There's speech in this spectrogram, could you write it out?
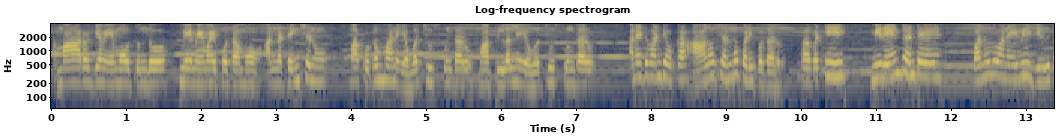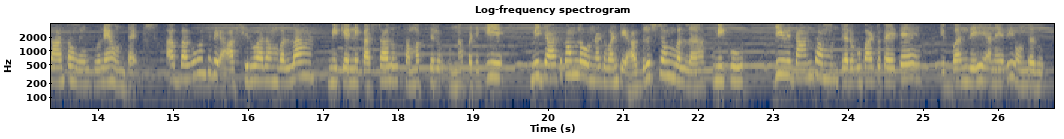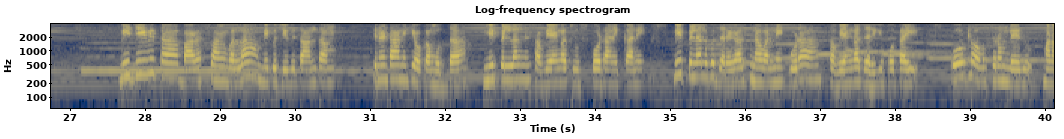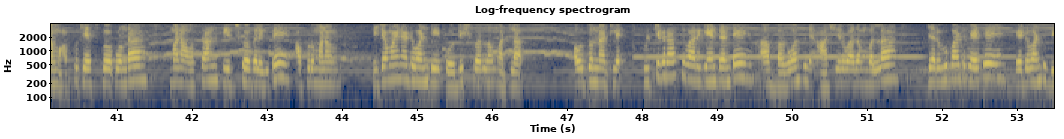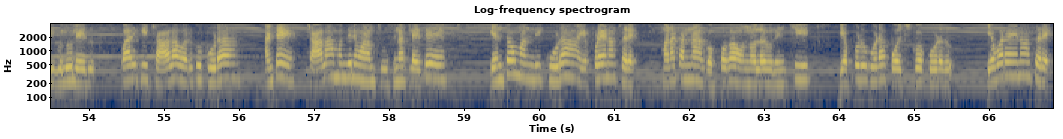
మా ఆరోగ్యం ఏమవుతుందో మేమేమైపోతామో అన్న టెన్షను మా కుటుంబాన్ని ఎవరు చూసుకుంటారు మా పిల్లల్ని ఎవరు చూసుకుంటారు అనేటువంటి ఒక ఆలోచనలో పడిపోతారు. కాబట్టి మీరేంటంటే పనులు అనేవి జీవితాంతం ఉంటూనే ఉంటాయి. ఆ భగవంతుడి ఆశీర్వాదం వల్ల మీకు ఎన్ని కష్టాలు సమస్యలు ఉన్నప్పటికీ మీ జాతకంలో ఉన్నటువంటి అదృష్టం వల్ల మీకు జీవితాంతం జరుగుబాటుకైతే ఇబ్బంది అనేది ఉండదు. మీ జీవిత భాగస్వామి వల్ల మీకు జీవితాంతం తినటానికి ఒక ముద్ద మీ పిల్లల్ని సవ్యంగా చూసుకోవడానికి కానీ మీ పిల్లలకు జరగాల్సినవన్నీ కూడా సవ్యంగా జరిగిపోతాయి. కోట్లు అవసరం లేదు. మనం అప్పు చేసుకోకుండా మన అవసరాన్ని తీర్చుకోగలిగితే అప్పుడు మనం నిజమైనటువంటి కోటీశ్వరులం అట్లా అవుతున్నట్లే. వృశ్చిక రాశి వారికి ఏంటంటే ఆ భగవంతుని ఆశీర్వాదం వల్ల జరుగుబాటుకైతే ఎటువంటి దిగులు లేదు. వారికి చాలా వరకు కూడా అంటే చాలా మందిని మనం చూసినట్లయితే ఎంతో మంది కూడా ఎప్పుడైనా సరే మనకన్నా గొప్పగా ఉన్నోళ్ళ గురించి ఎప్పుడు కూడా పోల్చుకోకూడదు. ఎవరైనా సరే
